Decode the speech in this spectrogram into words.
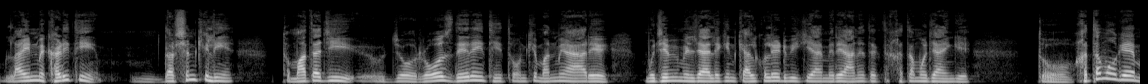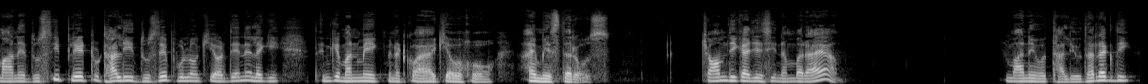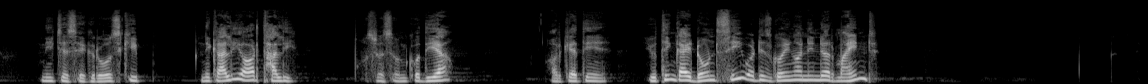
लाइन में खड़ी थी, दर्शन के लिए। तो माता जी जो रोज दे रही थी तो उनके मन में आया, अरे, मुझे भी मिल जाए, लेकिन कैलकुलेट भी किया मेरे आने तक तो खत्म हो जाएँगे। तो खत्म हो गए, माँ ने दूसरी प्लेट उठा ली, दूसरे फूलों की और देने लगी। तो इनके मन में एक मिनट को आया कि, ओहो आई मिस द रोज चौमदी का जैसी नंबर आया, माँ ने वो थाली उधर रख दी, नीचे से एक रोज की निकाली और थाली, उसमें से उनको दिया और कहती हैं you think I don't see what is going on in your mind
